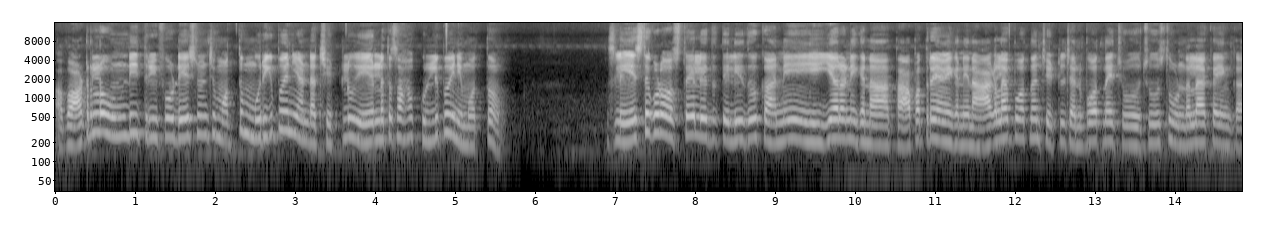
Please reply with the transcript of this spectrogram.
ఆ వాటర్లో ఉండి త్రీ ఫోర్ డేస్ నుంచి మొత్తం మురిగిపోయినాయి అండి. ఆ చెట్లు ఏర్లతో సహా కుళ్ళిపోయినాయి మొత్తం. అసలు వేస్తే కూడా వస్తాయో లేదో తెలియదు కానీ వెయ్యాలని ఇక నా తాపత్రయం ఇక నేను ఆగలేకపోతున్నాను. చెట్లు చనిపోతున్నాయి చూ చూస్తూ ఉండలేక ఇంకా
